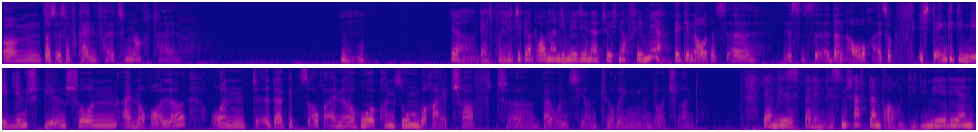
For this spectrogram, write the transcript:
Ähm, das ist auf keinen Fall zum Nachteil. Mhm. Ja, und als Politiker braucht man die Medien natürlich noch viel mehr. Ja, genau, das äh, ist es äh, dann auch. Also ich denke, die Medien spielen schon eine Rolle und äh, da gibt es auch eine hohe Konsumbereitschaft äh, bei uns hier in Thüringen in Deutschland. Ja, und wie ist es bei den Wissenschaftlern? Brauchen die die Medien?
